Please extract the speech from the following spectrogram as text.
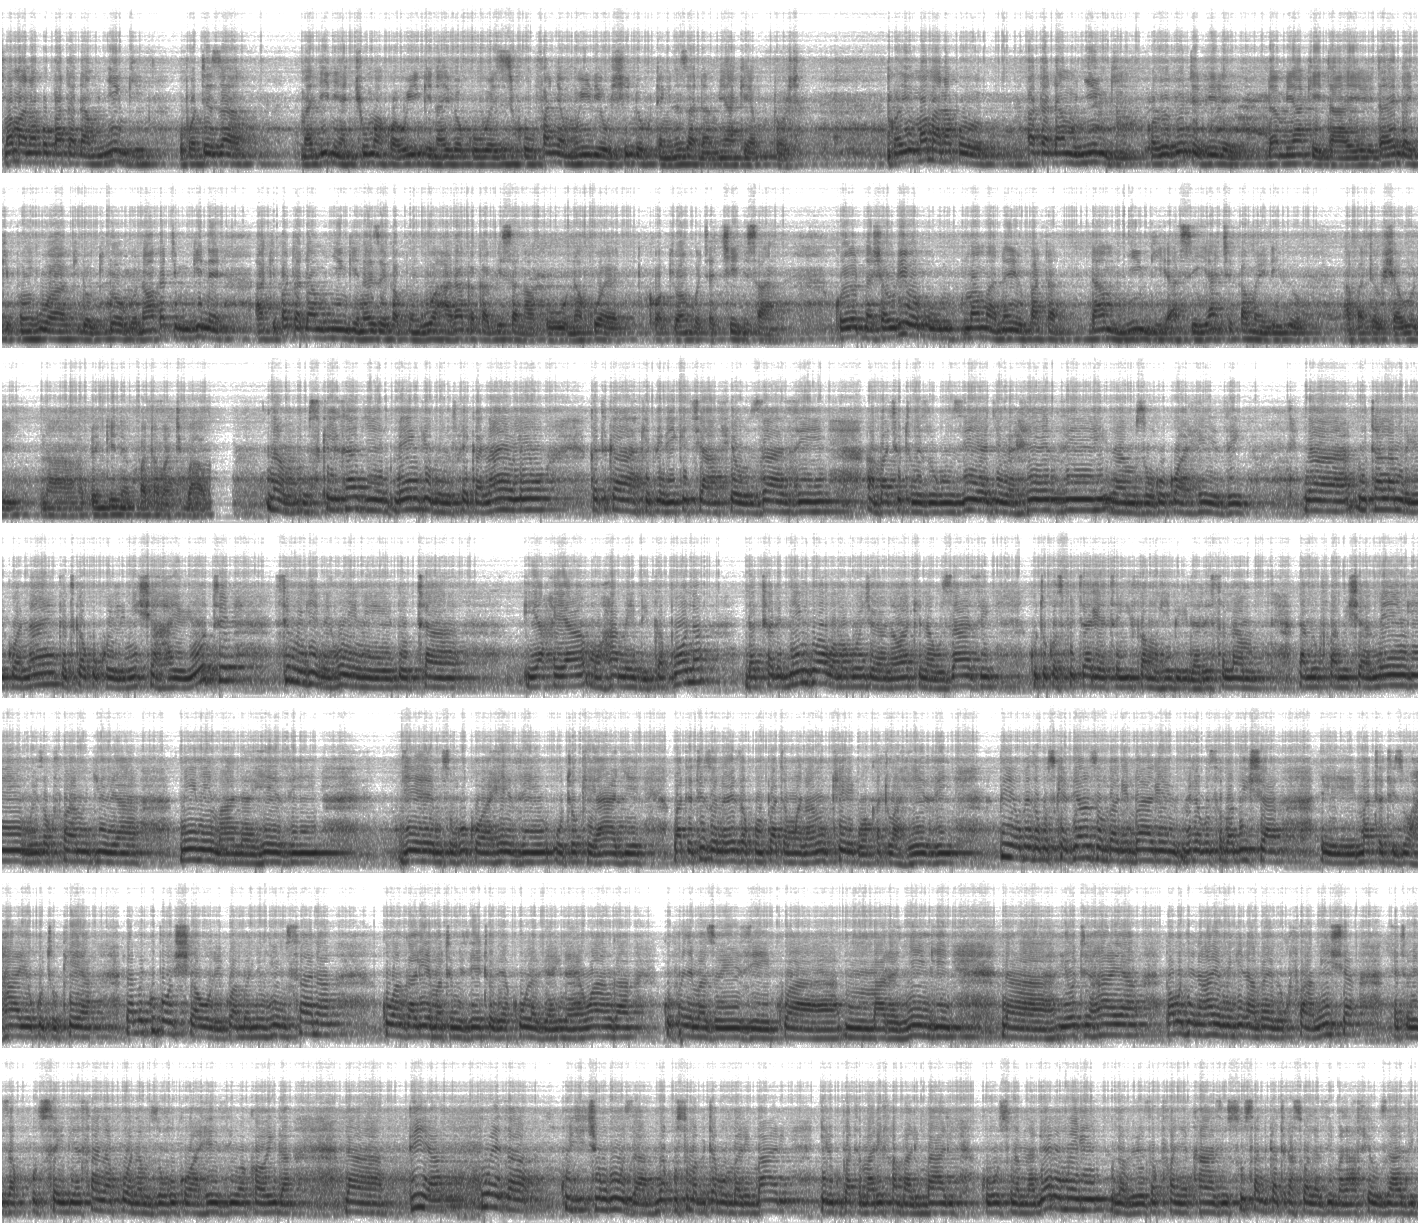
Mama anapopata damu nyingi hupoteza madini ya chuma kwa wingi, na hivyo kufanya mwili ushindwe kutengeneza damu yake ya kutosha. Kwa hiyo mama anapopata damu nyingi, kwa vyovyote vile damu yake ita, itaenda ikipungua kidogo kidogo, na wakati mwingine akipata damu nyingi inaweza ikapungua haraka kabisa na, ku, na kuwa kwa kiwango cha chini sana. Kwa hiyo tunashauriwa mama anayepata damu nyingi asiiache kama ilivyo, apate ushauri na pengine kupata matibabu. Naam, msikilizaji, mengi umenufaika nayo leo katika kipindi hiki cha afya uzazi ambacho tumezungumzia juu ya hedhi na mzunguko wa hedhi, na mtaalamu nilikuwa naye katika kukuelimisha hayo yote si mwingine, huyu ni Dr. Yahya Mohamed Kapona, daktari bingwa wa magonjwa ya wanawake na uzazi kutoka hospitali ya taifa Muhimbili, Dar es Salaam. na Amekufahamisha mengi, umeweza kufahamu juu ya nini maana ya hedhi Je, mzunguko wa hedhi utokeaje? Matatizo yanaweza kumpata mwanamke wakati wa hedhi. Pia umeweza kusikia vyanzo mbalimbali vinavyosababisha e, matatizo hayo kutokea, na amekupa ushauri kwamba ni muhimu sana kuangalia matumizi yetu ya vyakula vya aina ya wanga, kufanya mazoezi kwa mara nyingi, na yote haya pamoja na hayo mengine ambayo yamekufahamisha yataweza kukusaidia sana kuwa na mzunguko wa hedhi wa kawaida, na pia kuweza kujichunguza na kusoma vitabu mbalimbali ili kupata maarifa mbalimbali kuhusu namna gani mwili unavyoweza kufanya kazi hususan katika swala zima la afya uzazi.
